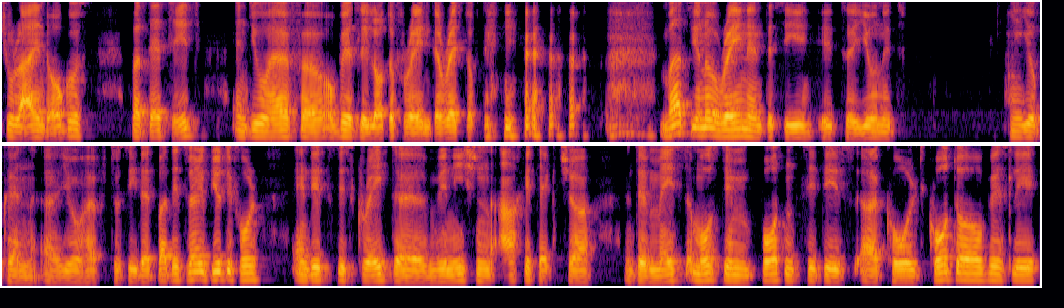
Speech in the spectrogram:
July and August, but that's it and you have uh, obviously a lot of rain the rest of the year. but you know, rain and the sea, it's a unit you can uh, you have to see that. But it's very beautiful and it's this great uh, venetian architecture. The most, most important cities are called kotor obviously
